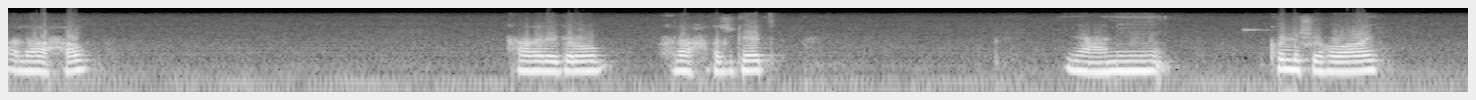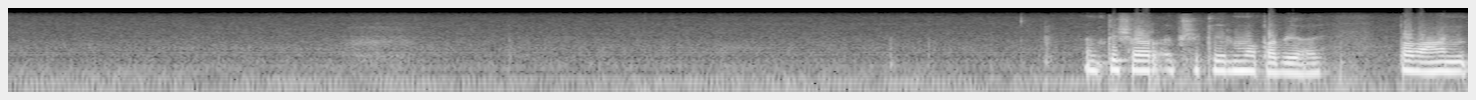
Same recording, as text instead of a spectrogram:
ألاحظ. هذا ال group ألاحظ إيش يعني كلش هواي. انتشر بشكل مو طبيعي. طبعا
